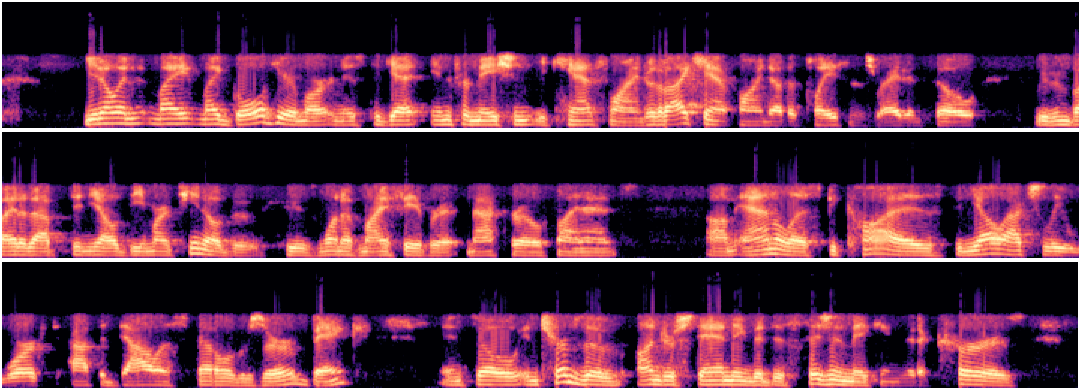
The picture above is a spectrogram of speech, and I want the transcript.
You know, and my, my goal here, Martin, is to get information that you can't find or that I can't find other places, right? And so we've invited up Danielle DiMartino Booth, who's one of my favorite macro finance um, analysts, because Danielle actually worked at the Dallas Federal Reserve Bank. And so, in terms of understanding the decision making that occurs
